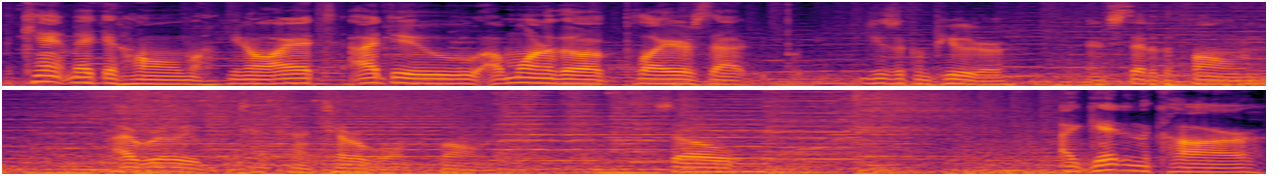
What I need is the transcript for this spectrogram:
I can't make it home. You know I, I do I'm one of the players that use a computer instead of the phone. I really kind of terrible on the phone. So I get in the car,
